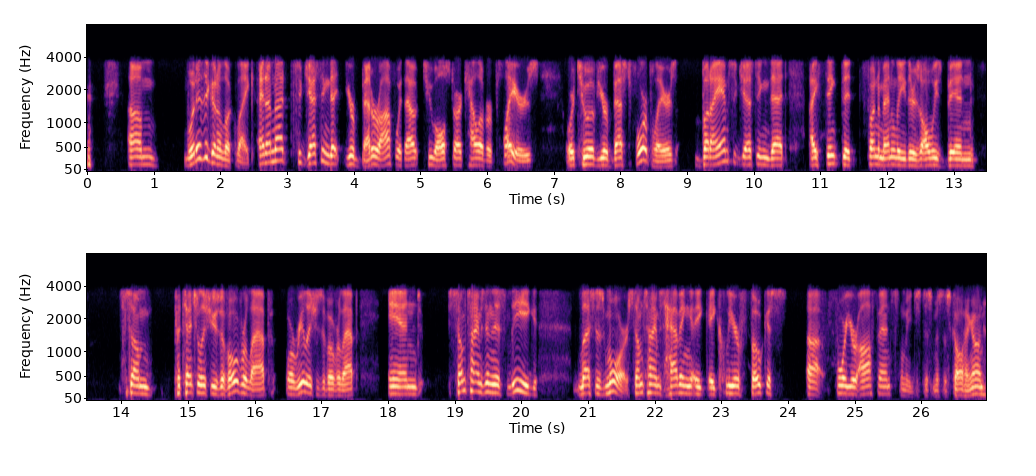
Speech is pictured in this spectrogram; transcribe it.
um, what is it going to look like? And I'm not suggesting that you're better off without two All Star caliber players or two of your best four players but I am suggesting that I think that fundamentally there's always been some potential issues of overlap or real issues of overlap. And sometimes in this league, less is more. Sometimes having a, a clear focus uh, for your offense. Let me just dismiss this call. Hang on.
